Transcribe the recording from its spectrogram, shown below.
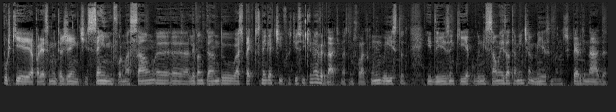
Porque aparece muita gente sem informação é, é, levantando aspectos negativos disso, e que não é verdade. Nós temos falado com linguistas e dizem que a cognição é exatamente a mesma, não se perde nada.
